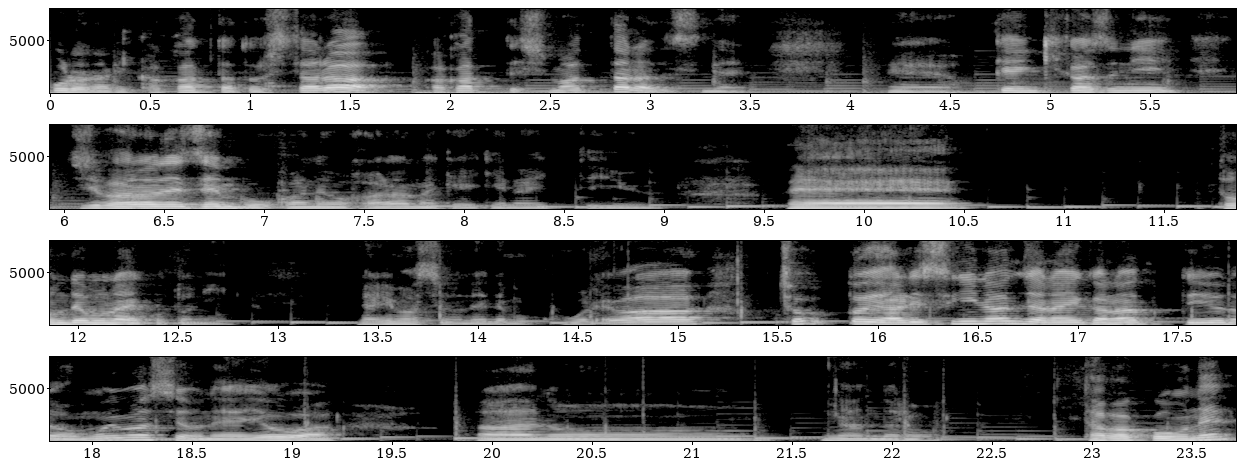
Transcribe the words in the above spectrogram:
コロナにかかったとしたら、かかってしまったらですね、えー、保険効かずに自腹で全部お金を払わなきゃいけないっていう、えー、とんでもないことになりますよね。でもこれはちょっとやりすぎなんじゃないかなっていうのは思いますよね。要は、あのー、なんだろう、タバコをね、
